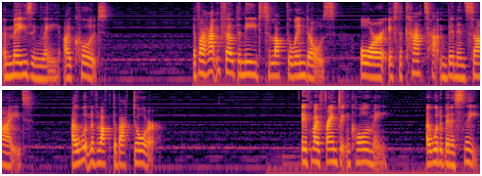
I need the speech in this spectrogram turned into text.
amazingly, I could. If I hadn't felt the need to lock the windows, or if the cats hadn't been inside, I wouldn't have locked the back door. If my friend didn't call me, I would have been asleep.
